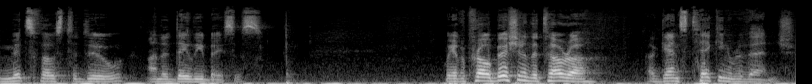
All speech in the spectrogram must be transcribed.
mitzvos to do on a daily basis. We have a prohibition in the Torah against taking revenge.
